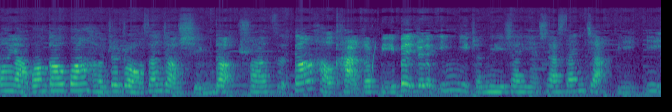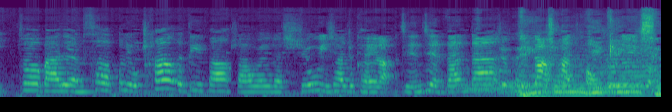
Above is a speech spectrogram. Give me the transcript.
用哑光高光和这种三角形的刷子，刚好卡着鼻背这个阴影，整理一下眼下三角、鼻翼，最后把脸侧不流畅的地方稍微的修一下就可以了，简简单单就可以大换头的那种。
